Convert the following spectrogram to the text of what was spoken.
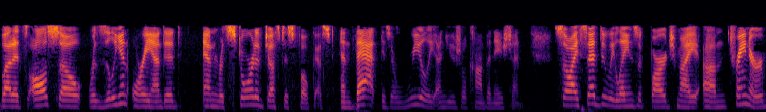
but it's also resilient oriented and restorative justice focused. And that is a really unusual combination. So I said to Elaine Zook Barge, my um, trainer,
